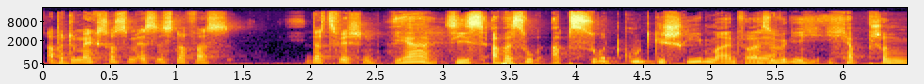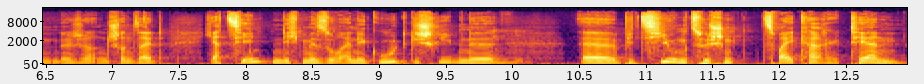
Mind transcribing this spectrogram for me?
Aber du merkst trotzdem, es ist noch was dazwischen. ja, sie ist aber so absurd gut geschrieben einfach. Also Ja. wirklich, ich habe schon, schon, schon seit Jahrzehnten nicht mehr so eine gut geschriebene Mhm. äh, Beziehung zwischen zwei Charakteren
